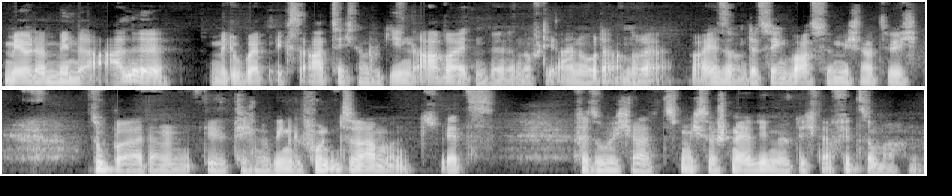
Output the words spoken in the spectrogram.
mehr oder minder alle mit WebXR-Technologien arbeiten werden auf die eine oder andere Weise. Und deswegen war es für mich natürlich super, dann diese Technologien gefunden zu haben. Und jetzt versuche ich halt, mich so schnell wie möglich da fit zu machen.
